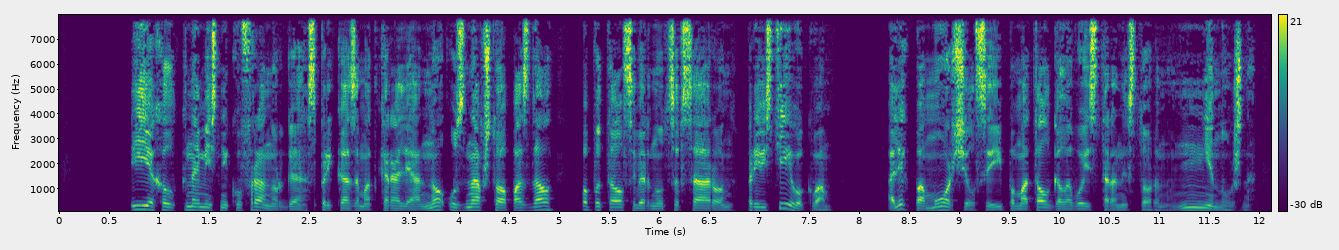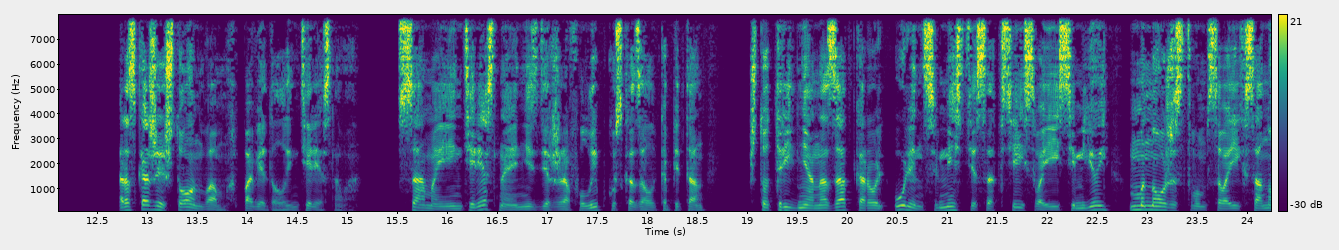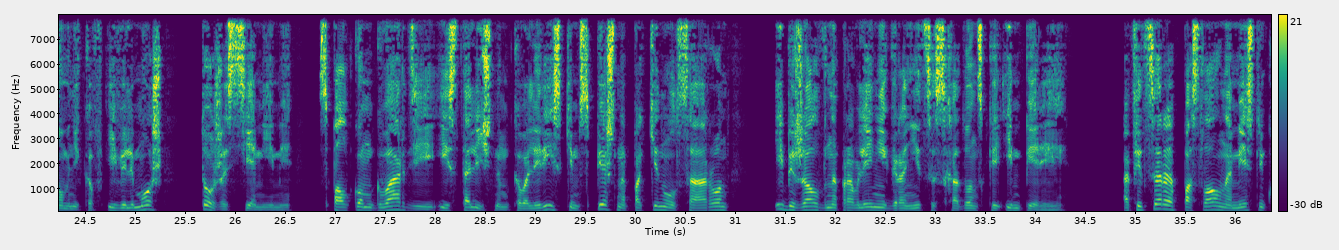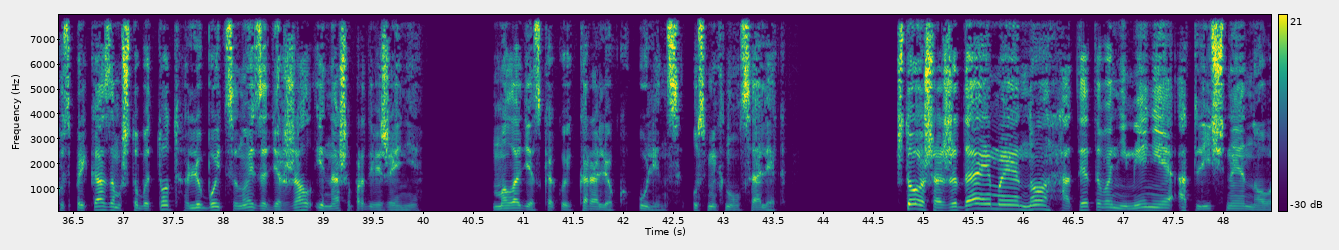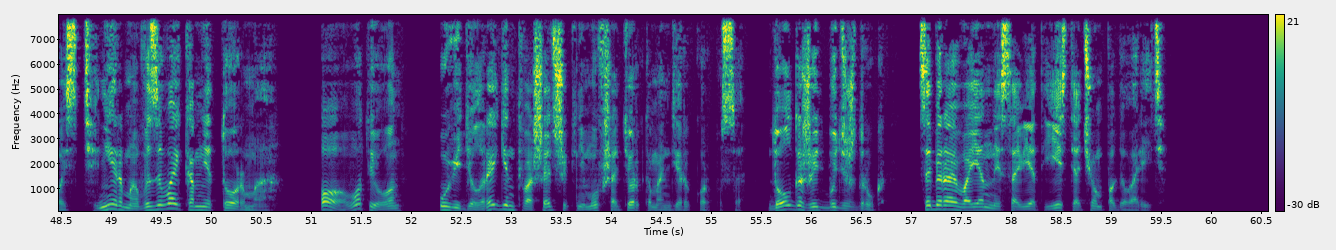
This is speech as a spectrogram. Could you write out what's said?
ехал к наместнику Франурга с приказом от короля, но, узнав, что опоздал, попытался вернуться в Саарон. «Привести его к вам?» Олег поморщился и помотал головой из стороны в сторону. «Не нужно. Расскажи, что он вам поведал интересного». «Самое интересное, не сдержав улыбку, сказал капитан, что три дня назад король Улинс вместе со всей своей семьей, множеством своих сановников и вельмож, тоже с семьями, с полком гвардии и столичным кавалерийским спешно покинул Саарон и бежал в направлении границы с Ходонской империей. Офицера послал наместнику с приказом, чтобы тот любой ценой задержал и наше продвижение. «Молодец какой королек Улинс», — усмехнулся Олег. «Что ж, ожидаемая, но от этого не менее отличная новость. Нирма, вызывай ко мне Торма». «О, вот и он», — увидел регент, вошедший к нему в шатер командира корпуса. «Долго жить будешь, друг. Собираю военный совет, есть о чем поговорить».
